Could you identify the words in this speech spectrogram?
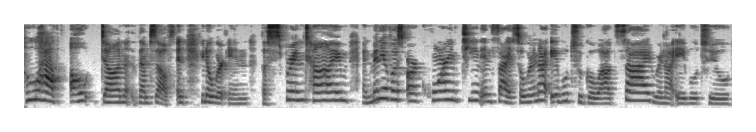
who have outdone themselves. And you know, we're in the springtime, and many of us are quarantined inside, so we're not able to go outside. We're not able to,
